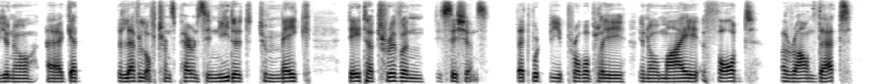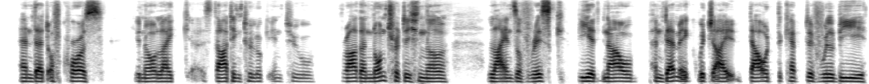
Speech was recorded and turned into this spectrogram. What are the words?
you know uh, get the level of transparency needed to make data-driven decisions. That would be probably you know my thought around that, and that of course you know like uh, starting to look into rather non-traditional lines of risk, be it now pandemic, which I doubt the captive will be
